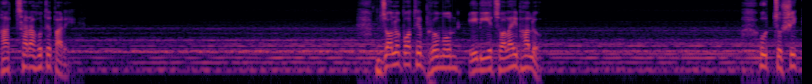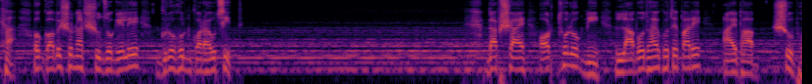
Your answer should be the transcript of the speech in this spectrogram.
হাতছাড়া হতে পারে। জলপথে ভ্রমণ এড়িয়ে চলাই ভালো। উচ্চশিক্ষা ও গবেষণার সুযোগ এলে গ্রহণ করা উচিত। ব্যবসায় অর্থলগ্নি লাভদায়ক হতে পারে আয়ভাব শুভ।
